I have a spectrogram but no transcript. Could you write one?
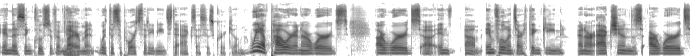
in this inclusive environment with the supports that he needs to access his curriculum. We have power in our words. Our words uh, in, um, influence our thinking and our actions. Our words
